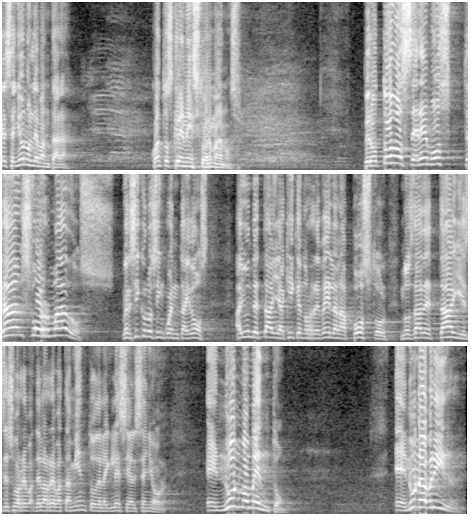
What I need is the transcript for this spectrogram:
el Señor nos levantará. ¿Cuántos creen esto, hermanos? Pero todos seremos transformados. Versículo 52. Hay un detalle aquí que nos revela el apóstol, nos da detalles de su, del arrebatamiento de la iglesia del Señor. En un momento, en un abrir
